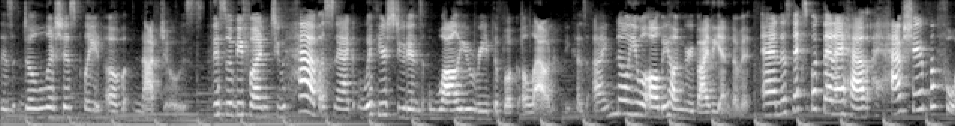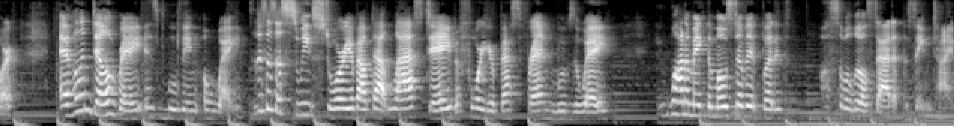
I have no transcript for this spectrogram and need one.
this delicious plate of nachos. This would be fun to have a snack with your students while you read the book aloud because I know you will all be hungry by the end of it. And this next book that I have, I have shared before. Evelyn Del Rey is moving away. So this is a sweet story about that last day before your best friend moves away. You want to make the most of it, but it's also a little sad at the same time.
